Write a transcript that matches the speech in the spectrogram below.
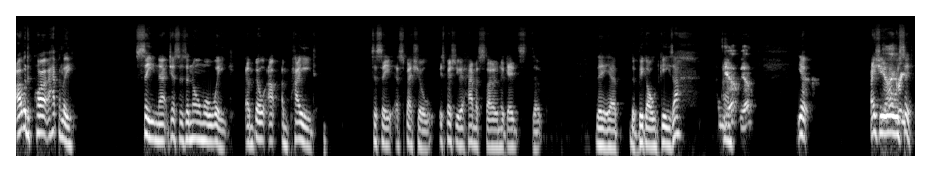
I would have quite happily seen that just as a normal week and built up and paid to see a special, especially a Hammerstone against the the uh, the big old geezer. Yeah, um, yeah. Yeah, as you Yeah, always said,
